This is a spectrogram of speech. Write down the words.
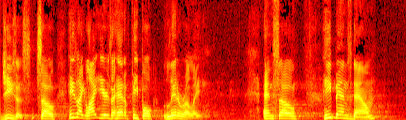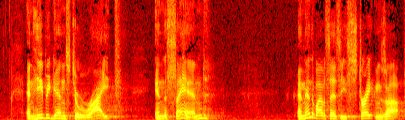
Jesus. So he's like light years ahead of people, literally. And so he bends down and he begins to write in the sand. And then the Bible says he straightens up.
